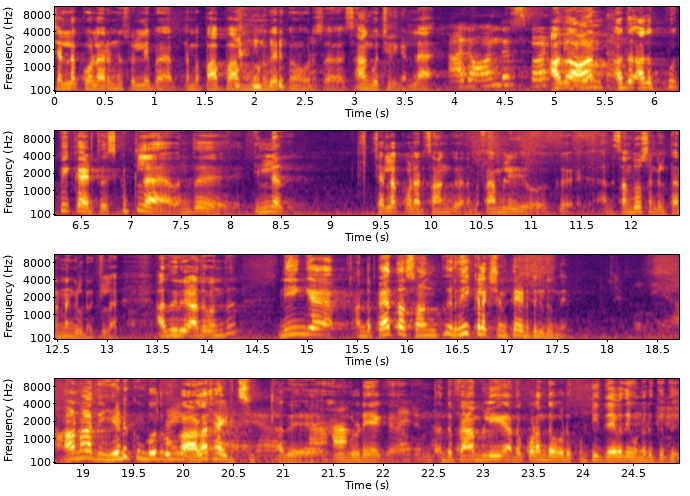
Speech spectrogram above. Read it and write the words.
செல்ல கோளாறுன்னு சொல்லி இப்போ நம்ம பாப்பா மூணு பேருக்கும் ஒரு சாங் வச்சுருக்கேன்ல. அது ஆன் த ஸ்பாட் அது ஆன் அது அது குயிக்காக எடுத்தது ஸ்கிரிப்டில் வந்து இல்லை அது. செல்லக்கோளார் சாங் நம்ம ஃபேமிலிக்கு அந்த சந்தோஷங்கள் தருணங்கள் இருக்குல்ல. அது அது வந்து நீங்கள் அந்த பேத்தா சாங்க்கு ரீகலெக்ஷன் தான் எடுத்துக்கிட்டு இருந்தேன். ஆனால் அது எடுக்கும்போது ரொம்ப அழகாயிடுச்சு. அது இவங்களுடைய அந்த ஃபேமிலி அந்த குழந்தை ஒரு குட்டி தேவதை ஒன்று இருக்குது.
